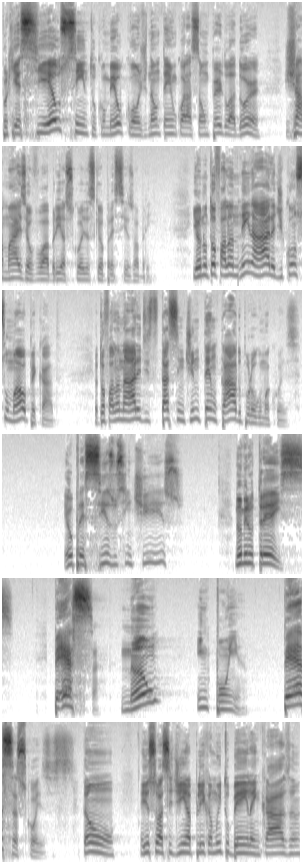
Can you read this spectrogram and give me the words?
Porque se eu sinto que o meu cônjuge não tem um coração perdoador, jamais eu vou abrir as coisas que eu preciso abrir. E eu não estou falando nem na área de consumar o pecado. Eu estou falando na área de estar se sentindo tentado por alguma coisa. Eu preciso sentir isso. Número 3. Peça, não imponha. Peça as coisas. Então, isso a Cidinha aplica muito bem lá em casa.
